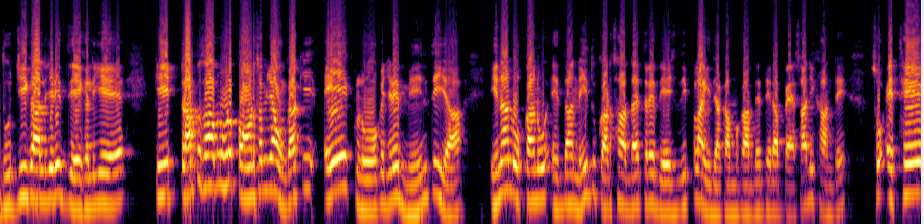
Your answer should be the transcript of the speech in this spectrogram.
ਦੂਜੀ ਗੱਲ ਜਿਹੜੀ ਦੇਖ ਲਈਏ ਕਿ ਟਰੰਪ ਸਾਹਿਬ ਨੂੰ ਹੁਣ ਕੌਣ ਸਮਝਾਊਗਾ ਕਿ ਇਹ ਲੋਕ ਜਿਹੜੇ ਮਿਹਨਤੀ ਆ ਇਹਨਾਂ ਲੋਕਾਂ ਨੂੰ ਇਦਾਂ ਨਹੀਂ ਤੂੰ ਕਰ ਸਕਦਾ, ਤੇਰੇ ਦੇਸ਼ ਦੀ ਭਲਾਈ ਦਾ ਕੰਮ ਕਰਦੇ, ਤੇਰਾ ਪੈਸਾ ਨਹੀਂ ਖਾਂਦੇ। ਸੋ ਇੱਥੇ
